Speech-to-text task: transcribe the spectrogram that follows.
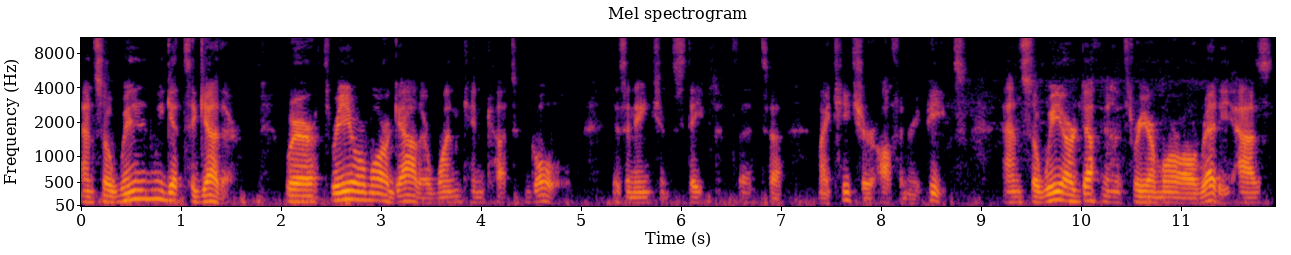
And so when we get together where three or more gather one can cut gold is an ancient statement that uh, my teacher often repeats. And so we are definitely three or more already as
